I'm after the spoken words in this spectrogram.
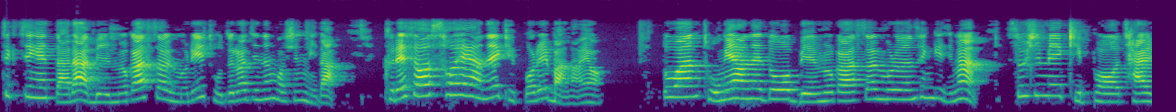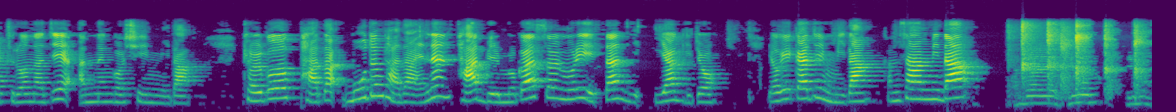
특징에 따라 밀물과 썰물이 도드라지는 것입니다. 그래서 서해안에 갯벌이 많아요. 또한 동해안에도 밀물과 썰물은 생기지만 수심이 깊어 잘 드러나지 않는 것입니다. 결국 바다, 모든 바다에는 다 밀물과 썰물이 있다는 이- 이야기죠. 여기까지입니다. 감사합니다. 완전히 질문, 질문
